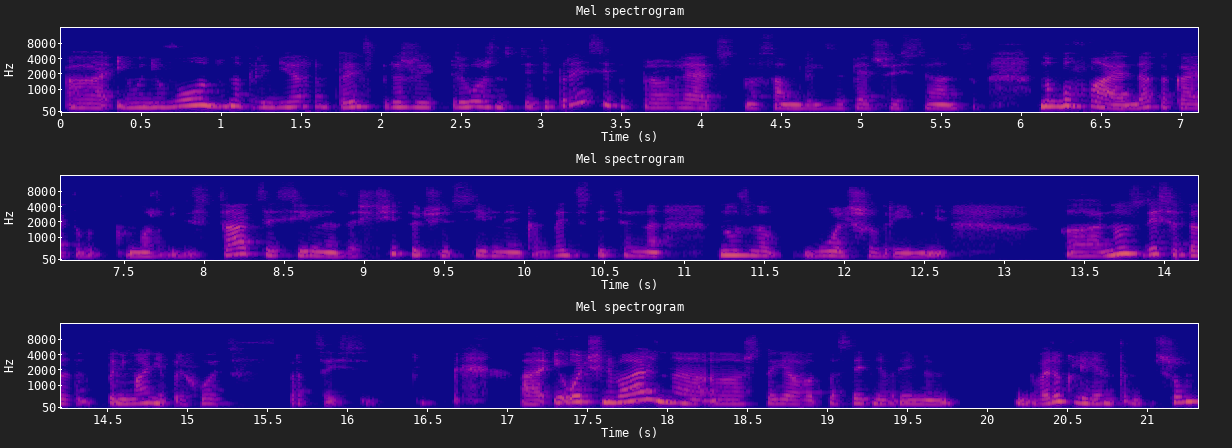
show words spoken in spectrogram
а, и у него, ну, например, в принципе, даже и тревожность и депрессия подправляются, на самом деле, за 5-6 сеансов, но бывает, да, какая-то, вот, может быть, диссоциация сильная, защита очень сильная, когда действительно нужно больше времени. А, но здесь это понимание приходит процессе. А, и очень важно, а, что я вот последнее время говорю клиентам, пишу,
